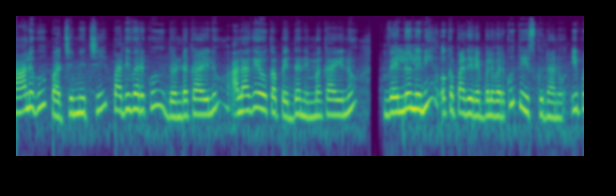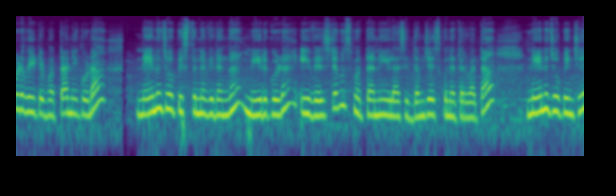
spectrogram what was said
నాలుగు పచ్చిమిర్చి పది వరకు దొండకాయలు అలాగే ఒక పెద్ద నిమ్మకాయను వెల్లుల్లిని ఒక పది రెబ్బల వరకు తీసుకున్నాను. ఇప్పుడు వీటి మొత్తాన్ని కూడా నేను చూపిస్తున్న విధంగా మీరు కూడా ఈ వెజిటబుల్స్ మొత్తాన్ని ఇలా సిద్ధం చేసుకున్న తర్వాత నేను చూపించే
